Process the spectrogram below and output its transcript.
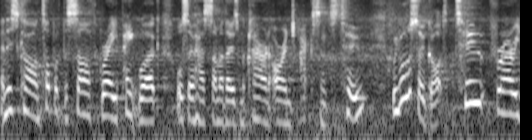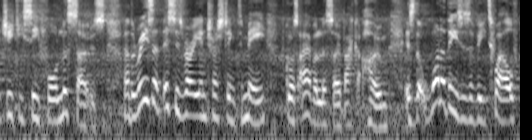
and this car on top of the Sarthe grey paintwork also has some of those McLaren orange accents too. We've also got two Ferrari GTC4 Lussos. Now the reason this is very interesting to me, of course I have a Lusso back at home, is that one of these is a V12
